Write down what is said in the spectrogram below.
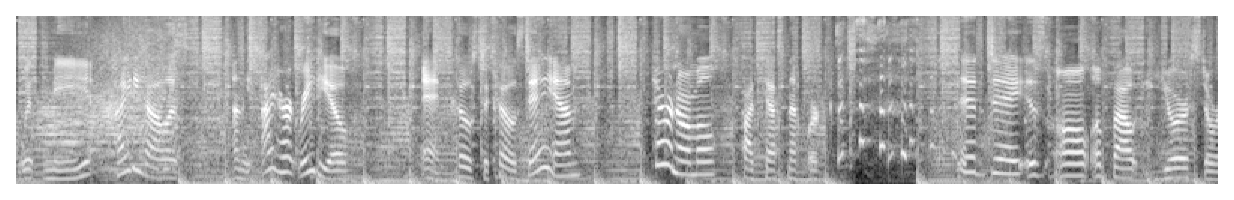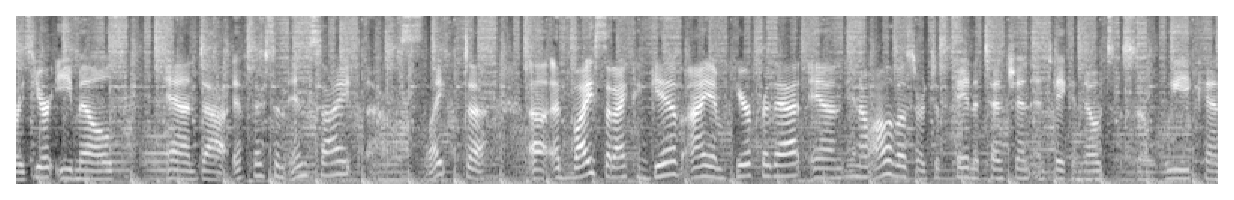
with me, Heidi Hollis, on the iHeartRadio and Coast to Coast AM Paranormal Podcast Network. Today is all about your stories, your emails, and uh, if there's some insight, uh, slight uh, uh, advice that I can give, I am here for that. And, you know, all of us are just paying attention and taking notes so we can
